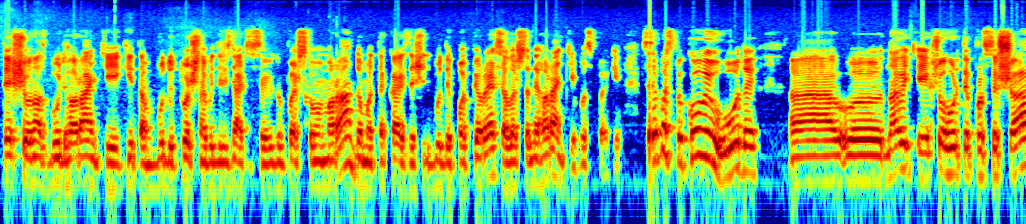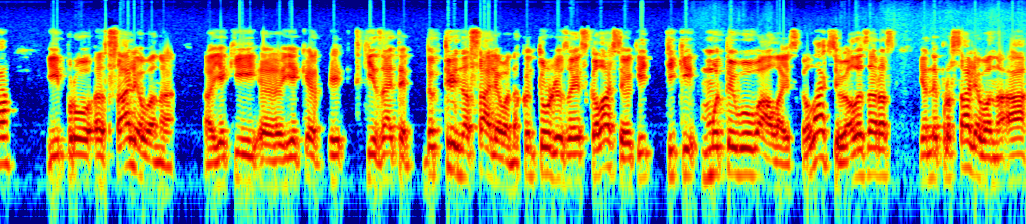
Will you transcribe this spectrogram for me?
те, що у нас будуть гарантії, які там будуть точно відрізнятися від Будапештського меморандуму. Така значить буде папірець, але ж це не гарантії безпеки. Це безпекові угоди. Навіть якщо говорити про США і про Салівана. Е, Який е, яке е, такі знаєте, доктрина Салівана контролю за ескалацією, який тільки мотивувала ескалацію, але зараз я не про Салівана, а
